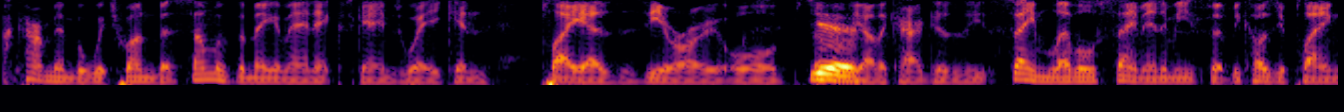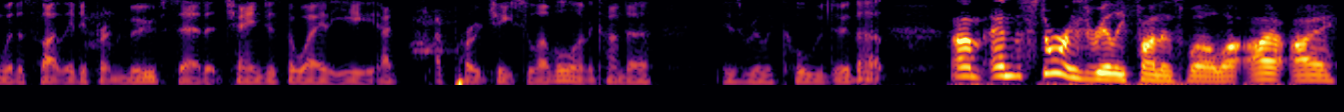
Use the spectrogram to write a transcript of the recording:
I can't remember which one, but some of the Mega Man X games where you can play as Zero or some Yeah. of the other characters, same level, same enemies, but because you're playing with a slightly different move set, it changes the way that you a- approach each level, and it kind of is really cool to do that. Um, and the story is really fun as well. I, I,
